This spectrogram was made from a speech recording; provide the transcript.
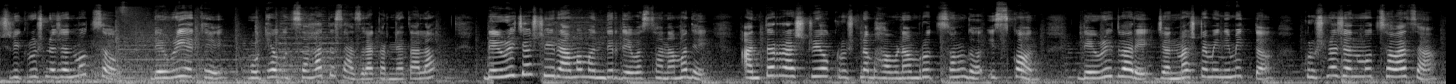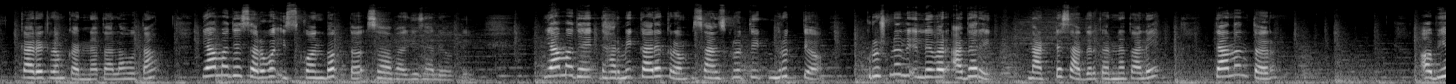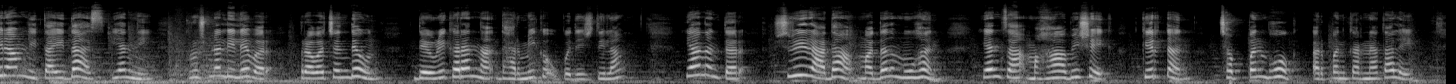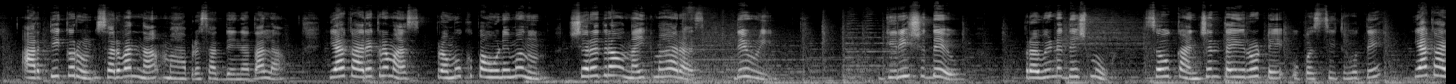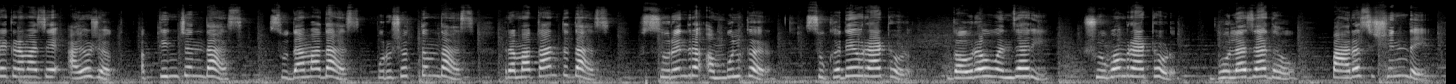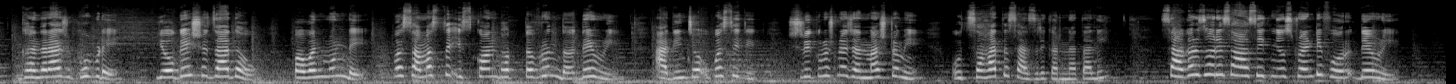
श्रीकृष्ण जन्मोत्सव देवळी येथे मोठ्या उत्साहात साजरा करण्यात आला. देवळीच्या श्री राम मंदिर देवस्थानामध्ये आंतरराष्ट्रीय कृष्ण भावनामृत संघ इस्कॉन देवळीद्वारे जन्माष्टमीनिमित्त कृष्ण जन्मोत्सवाचा कार्यक्रम करण्यात आला होता. यामध्ये सर्व इस्कॉन भक्त सहभागी झाले होते. यामध्ये धार्मिक कार्यक्रम सांस्कृतिक नृत्य कृष्ण लीलेवर आधारित नाट्य सादर करण्यात आले. त्यानंतर अभिराम निताई दास यांनी कृष्ण लीलेवर प्रवचन देऊन देवळीकरांना धार्मिक उपदेश दिला. यानंतर श्री राधा मदन मोहन यांचा महाअभिषेक कीर्तन छप्पन भोग अर्पण करण्यात आले. आरती करून सर्वांना महाप्रसाद देण्यात आला. या कार्यक्रमास प्रमुख पाहुणे म्हणून शरदराव नाईक महाराज देवळी गिरीश देव प्रवीण देशमुख सौ कांचनताई रोटे उपस्थित होते. या कार्यक्रमाचे आयोजक अक्किंचन दास सुदामा दास पुरुषोत्तम दास रमाकांत दास सुरेंद्र अंबुलकर सुखदेव राठोड गौरव वंजारी शुभम राठोड भोला जाधव पारस शिंदे घनराज घुबडे योगेश जाधव पवन मुंडे व समस्त इस्कॉन भक्तवृंद देवळी आदींच्या उपस्थितीत श्रीकृष्ण जन्माष्टमी उत्साहात साजरी करण्यात आली. सागर झोरे साहसिक न्यूज ट्वेंटी फोर देवळी.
